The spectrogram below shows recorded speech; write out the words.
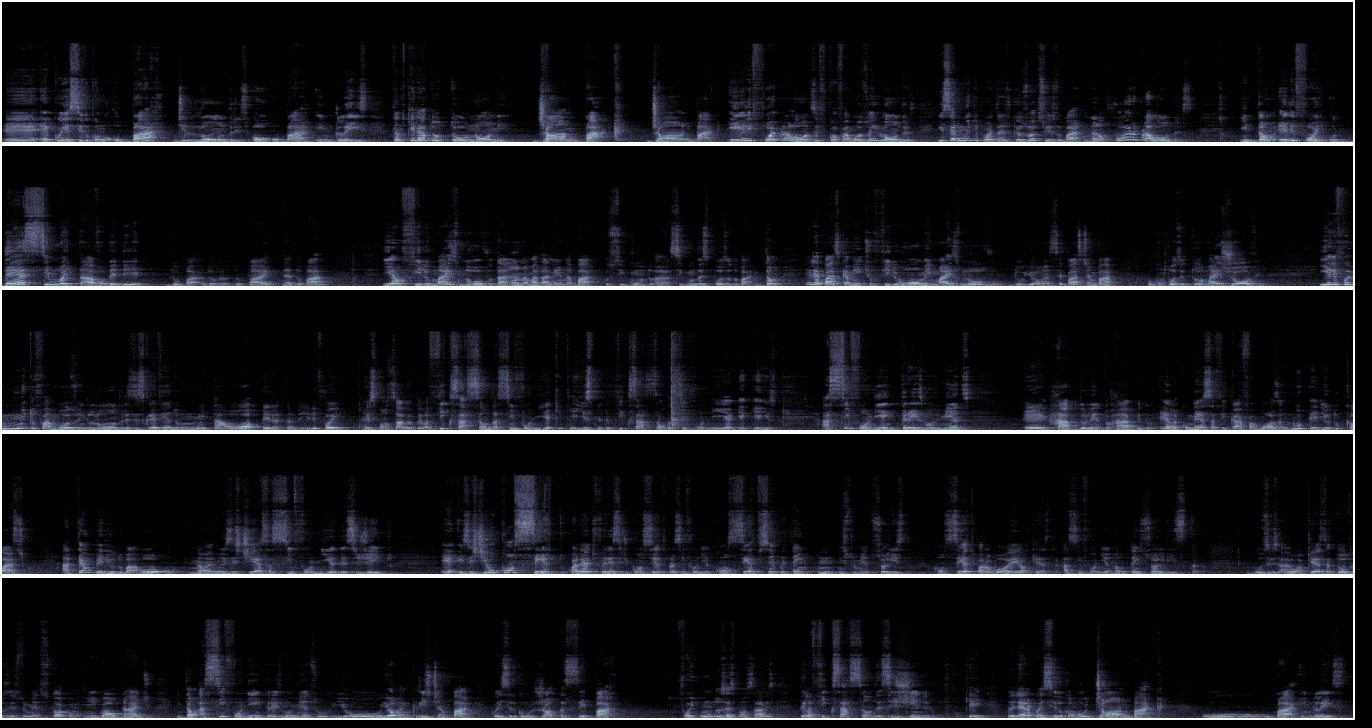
é, é conhecido como o Bar de Londres, ou o Bar inglês. Tanto que ele adotou o nome John Bach John Bach. Ele foi para Londres e ficou famoso em Londres. Isso é muito importante, porque os outros filhos do Bach não foram para Londres. Então, ele foi o 18º bebê do, do, do, pai, né, do Bach, e é o filho mais novo da Ana Madalena Bach, o segundo, a segunda esposa do Bach. Então, ele é basicamente o filho homem mais novo do Johann Sebastian Bach, o compositor mais jovem. E ele foi muito famoso em Londres, escrevendo muita ópera também. Ele foi responsável pela fixação da sinfonia. O que, que é isso, entendeu? Fixação da sinfonia? O que, que é isso? A sinfonia em três movimentos, é, rápido, lento, rápido, ela começa a ficar famosa no período clássico. Até o período barroco, não, não existia essa sinfonia desse jeito. É, existia o concerto. Qual é a diferença de concerto para sinfonia? Concerto sempre tem um instrumento solista concerto para oboé e orquestra. A sinfonia não tem solista. a orquestra, todos os instrumentos tocam em igualdade. Então, a sinfonia em três movimentos, o, Johann Christian Bach, conhecido como J.C. Bach, foi um dos responsáveis pela fixação desse gênero, ok? Então, ele era conhecido como John Bach, o Bach inglês,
